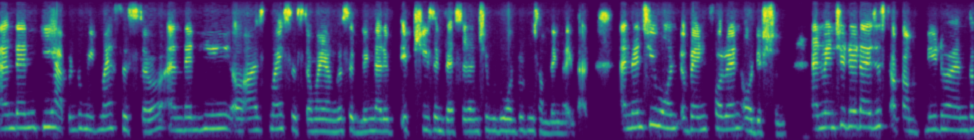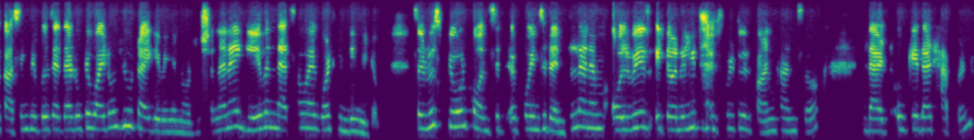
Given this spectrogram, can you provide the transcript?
and then he happened to meet my sister. And then he uh, asked my sister my younger sibling that if, if she's interested and she would want to do something like that. And then she want, went for an audition. And when she did i just accompanied her. And the casting people said that okay why don't you try giving an audition? And i gave and that's how i got hindi medium. So it was pure coinci- uh, coincidental. And i'm always eternally thankful to irfan khan sir that okay that happened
